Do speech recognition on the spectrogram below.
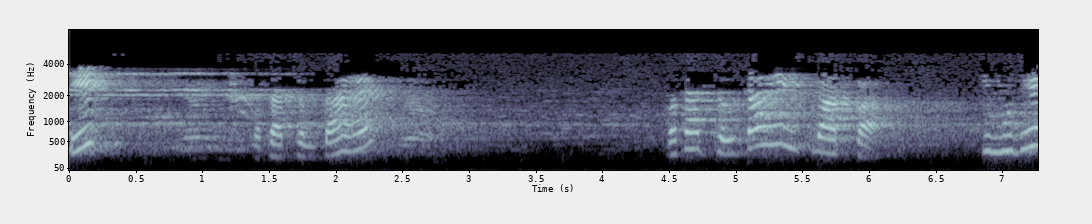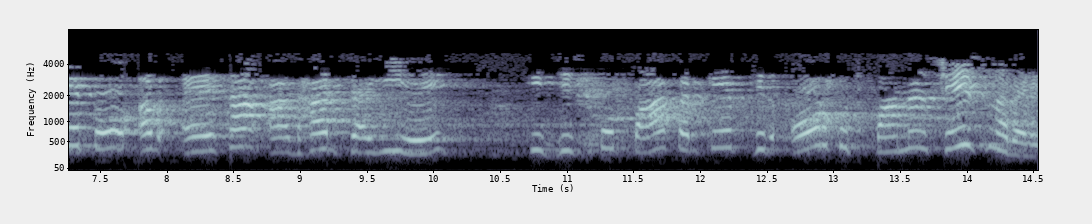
एक पता चलता है? पता चलता है इस बात का कि मुझे तो अब ऐसा आधार चाहिए कि जिसको पा करके फिर और कुछ पाना शेष न रहे।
